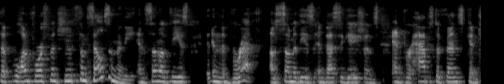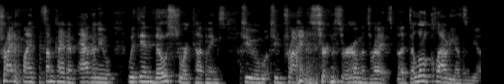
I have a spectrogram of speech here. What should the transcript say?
the law enforcement shoots themselves in the knee in some of these, in the breadth of some of these investigations. And perhaps defense can try to find some kind of avenue within those shortcomings to, to try and assert Mr. Heuermann's rights, but a little cloudy as of yet.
